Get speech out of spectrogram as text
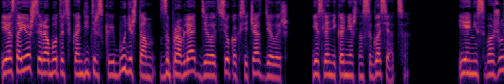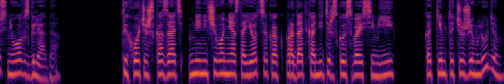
и остаешься работать в кондитерской, и будешь там заправлять, делать все, как сейчас делаешь, если они, конечно, согласятся я не свожу с него взгляда. «Ты хочешь сказать, мне ничего не остается, как продать кондитерскую своей семьи каким-то чужим людям?»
